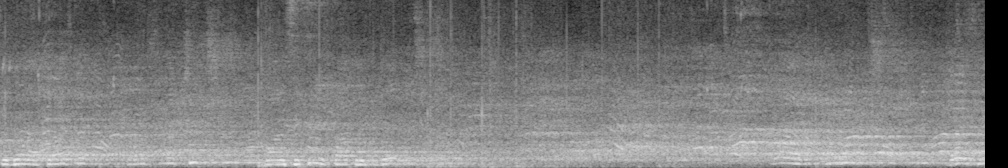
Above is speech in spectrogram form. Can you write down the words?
5 Deja Tračnačić, 23 Patrik Bebić, Dejan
